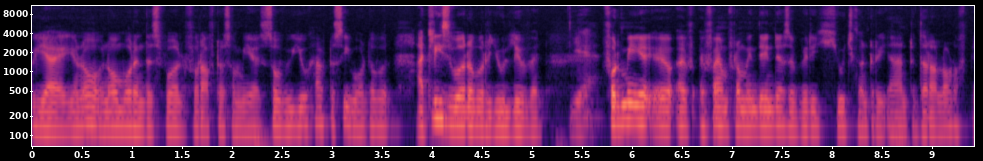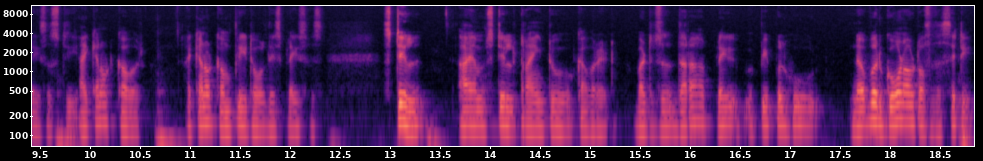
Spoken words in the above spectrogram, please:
yeah, you know, no more in this world for after some years. So you have to see whatever, at least wherever you live in. Yeah. For me, uh, if, if I'm from India, India is a very huge country and there are a lot of places to, I cannot cover. I cannot complete all these places. Still, I am still trying to cover it. But there are play, people who never gone out of the city,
